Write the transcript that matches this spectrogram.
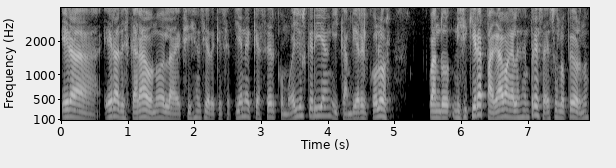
era, era descarado ¿no? la exigencia de que se tiene que hacer como ellos querían y cambiar el color cuando ni siquiera pagaban a las empresas, eso es lo peor, ¿no?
